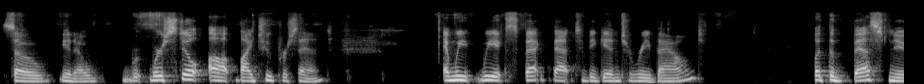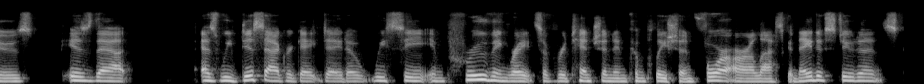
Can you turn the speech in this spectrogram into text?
So, you know, we're still up by 2% and we we expect that to begin to rebound but the best news is that as we disaggregate data we see improving rates of retention and completion for our alaska native students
